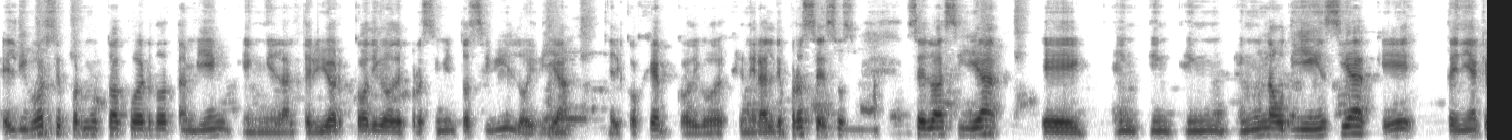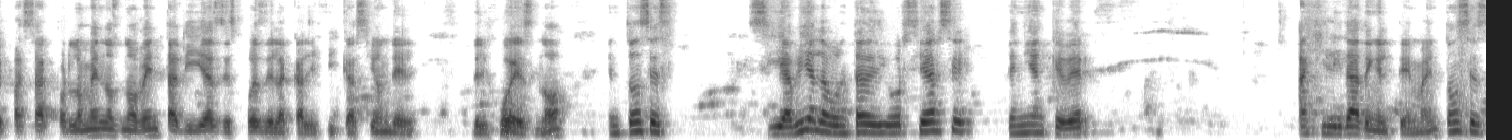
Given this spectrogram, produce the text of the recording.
el divorcio por mutuo acuerdo también en el anterior Código de Procedimiento Civil, hoy día el COGEP, Código General de Procesos, se lo hacía eh, en, una audiencia que tenía que pasar por lo menos 90 días después de la calificación del, del juez, ¿no? Entonces, si había la voluntad de divorciarse, tenían que ver agilidad en el tema. Entonces,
